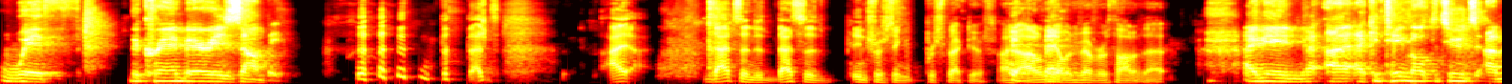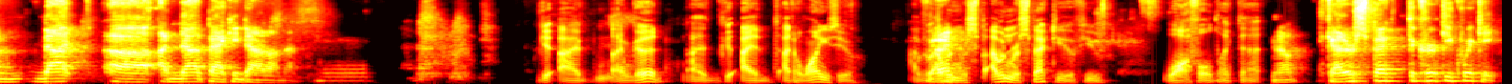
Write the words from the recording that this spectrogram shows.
with the Cranberries zombie. that's I that's an that's an interesting perspective. I, I don't think I would have ever thought of that. I mean, I, I contain multitudes. I'm not. Uh, I'm not backing down on that. I'm good. I I, I don't want you to. I, I wouldn't res- I wouldn't respect you if you waffled like that. No, you got to respect the quirky Quickie.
